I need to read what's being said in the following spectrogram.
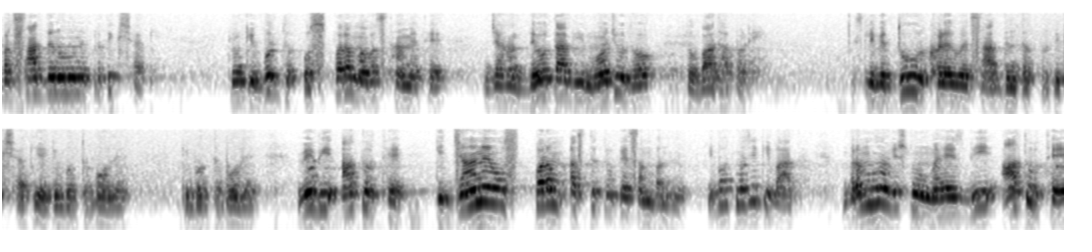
पर सात दिन उन्होंने प्रतीक्षा की, क्योंकि बुद्ध उस परम अवस्था में थे, जहाँ देवता भी मौजूद हो तो बाधा पड़े। इसलिए वे दूर खड़े हुए सात दिन तक प्रतीक्षा किए कि बुद्ध बोले, कि बुद्ध बोले। वे भी आतुर थे कि जाने उस परम अस्तित्व के संबंध में। ये बहुत मज़े की बात है। ब्रह्मा, विष्णु, महेश भी आतुर थे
